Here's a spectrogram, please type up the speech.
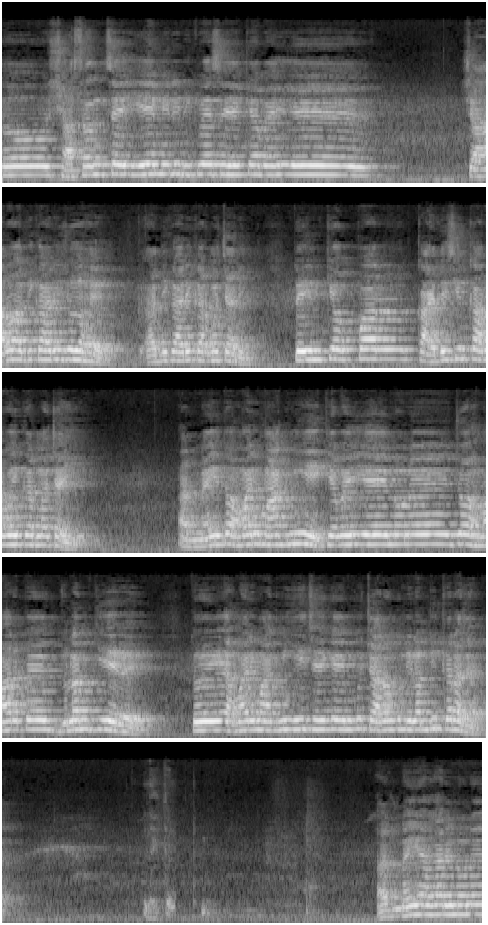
तो शासन से ये मेरी रिक्वेस्ट है कि भाई ये चारों अधिकारी जो है, अधिकारी कर्मचारी तो इनके ऊपर कायदेशीर कार्रवाई करना चाहिए। और नहीं तो हमारी मांगनी है कि भाई ये इन्होंने जो हमारे पे जुलम किए हुए तो ये हमारी मांगनी यही है कि इनको चारों को निलंबित करा जाए। और नहीं, अगर इन्होंने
